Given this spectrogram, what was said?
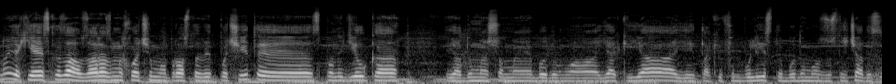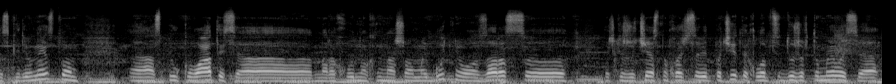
Ну, як я і сказав, зараз ми хочемо просто відпочити з понеділка. Я думаю, що ми будемо, як і я, так і футболісти, будемо зустрічатися з керівництвом, е, спілкуватися на рахунок нашого майбутнього. Зараз, е, я ж кажу, чесно, хочеться відпочити. Хлопці дуже втомилися.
